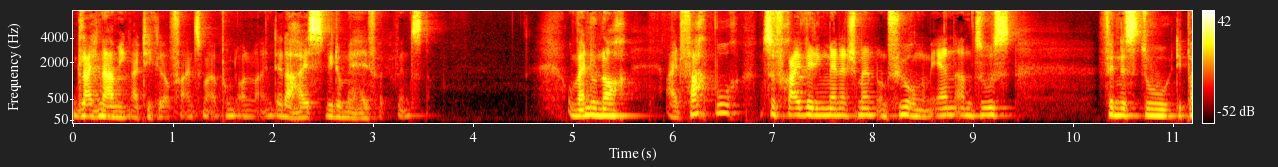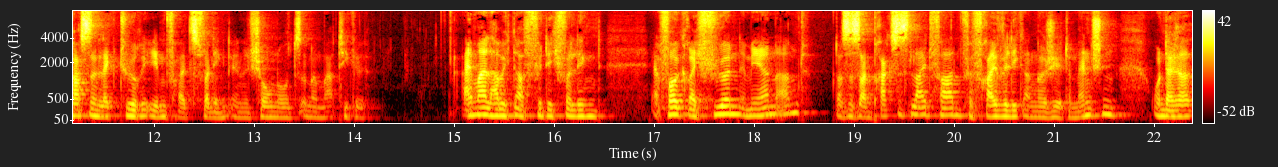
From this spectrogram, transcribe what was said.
gleichnamigen Artikel auf vereinsmeier.online, der da heißt, wie du mehr Helfer gewinnst. Und wenn du noch ein Fachbuch zu freiwilligen Management und Führung im Ehrenamt suchst, findest du die passende Lektüre ebenfalls verlinkt in den Show Notes und im Artikel. Einmal habe ich da für dich verlinkt Erfolgreich führen im Ehrenamt. Das ist ein Praxisleitfaden für freiwillig engagierte Menschen. Und da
